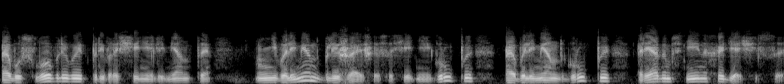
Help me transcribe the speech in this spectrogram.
обусловливает превращение элемента не в элемент ближайшей соседней группы, а в элемент группы, рядом с ней находящейся.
